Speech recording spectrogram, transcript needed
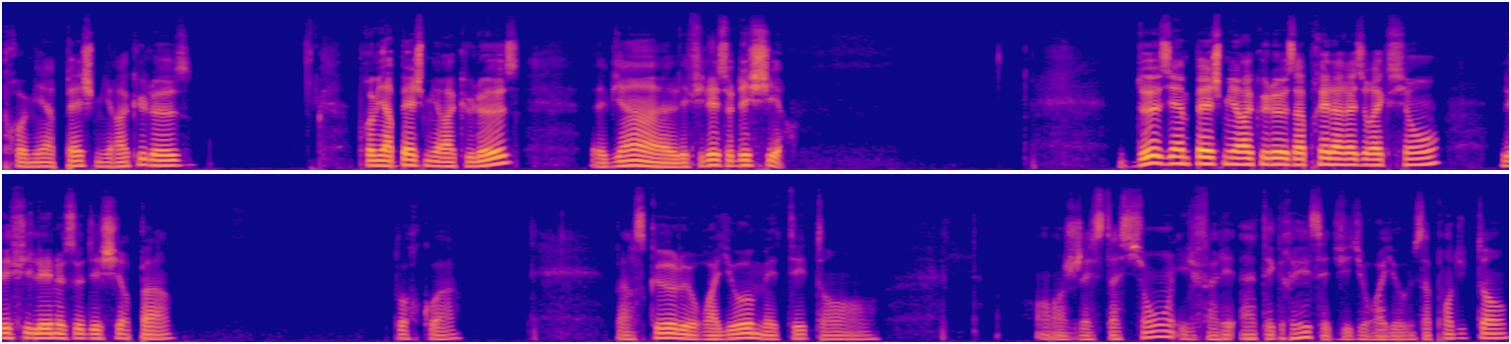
première pêche miraculeuse. Première pêche miraculeuse, eh bien, les filets se déchirent. Deuxième pêche miraculeuse après la résurrection, les filets ne se déchirent pas. Pourquoi? Parce que le royaume était en, gestation, il fallait intégrer cette vie du royaume. Ça prend du temps.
